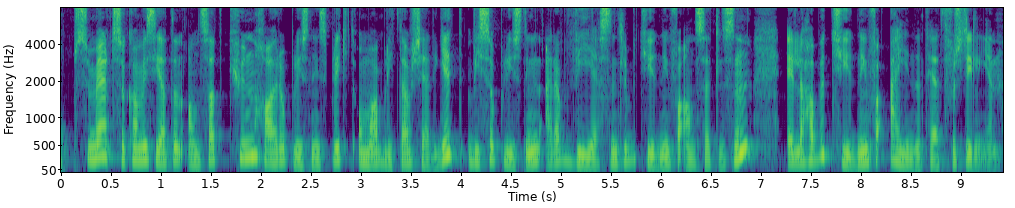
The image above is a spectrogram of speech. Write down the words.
oppsummert så kan vi si at en ansatt kun har opplysningsplikt om å ha blitt avskjediget hvis opplysningen er av vesentlig betydning for ansettelsen eller har betydning for egnethet for stillingen.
